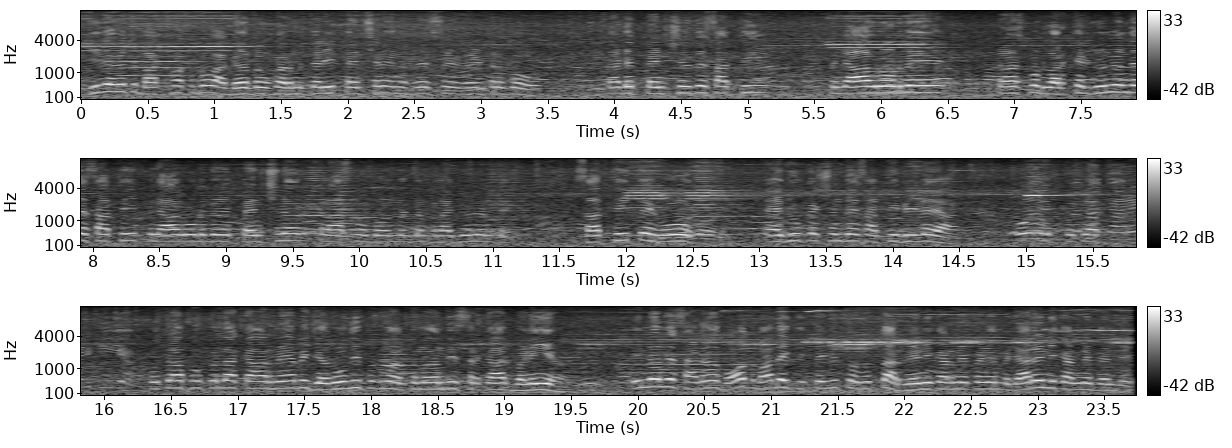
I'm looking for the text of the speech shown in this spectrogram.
ਜਿਹਦੇ ਵਿੱਚ ਵੱਖ-ਵੱਖ ਵਿਭਾਗਾਂ ਤੋਂ ਕਰਮਚਾਰੀ ਪੈਨਸ਼ਨ ਇਨਵੈਸਟਮੈਂਟਰ ਤੋਂ ਸਾਡੇ ਪੈਨਸ਼ਨ ਦੇ ਸਾਥੀ Punjab roadway transport worker union ਦੇ ਸਾਥੀ Punjab roadway pensioner class four government EMPLOYE union ਦੇ ਸਾਥੀ ਤੇ ਹੋਰ ਐਜੂਕੇਸ਼ਨ ਦੇ ਸਾਥੀ ਵੀ ਜਿਹੜੇ ਆ ਉਹ ਪੁਤਲਾ ਕਾਰਨ ਕੀ ਆ? ਪੁਤਲਾ ਫੂਕਣ ਦਾ ਕਾਰਨ ਇਹ ਆ ਵੀ ਜਦੋਂ ਦੀ ਭਗਵੰਤ ਮਾਨ ਦੀ ਸਰਕਾਰ ਬਣੀ ਆ ਇਹਨਾਂ ਨੇ ਸਾਡੇ ਨਾਲ ਬਹੁਤ ਵਾਅਦੇ ਕੀਤੇ ਵੀ ਤੁਹਾਨੂੰ ਧਰਨੇ ਨਹੀਂ ਕਰਨੇ ਪੈਣੇ ਮੁਜ਼ਾਹਰੇ ਨਹੀਂ ਕਰਨੇ ਪੈਂਦੇ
